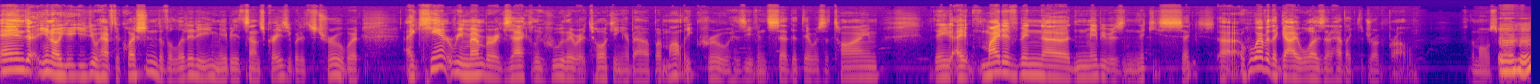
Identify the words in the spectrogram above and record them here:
And you know, you, you do have to question the validity. Maybe it sounds crazy, but it's true. But I can't remember exactly who they were talking about. But Motley Crue has even said that there was a time they I might have been uh, maybe it was Nikki Sixx, uh, whoever the guy was that had like the drug problem for the most part. Mm-hmm.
